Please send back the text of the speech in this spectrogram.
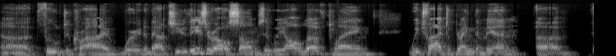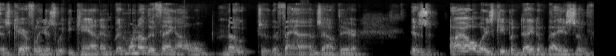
uh, Fool to Cry, Worried About You. These are all songs that we all love playing. We try to bring them in um, as carefully as we can. And, and one other thing I will note to the fans out there is I always keep a database of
